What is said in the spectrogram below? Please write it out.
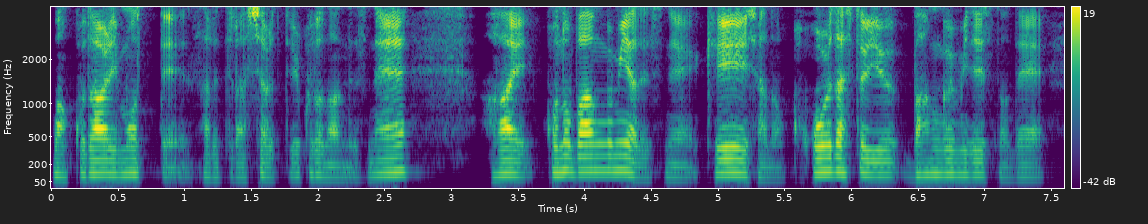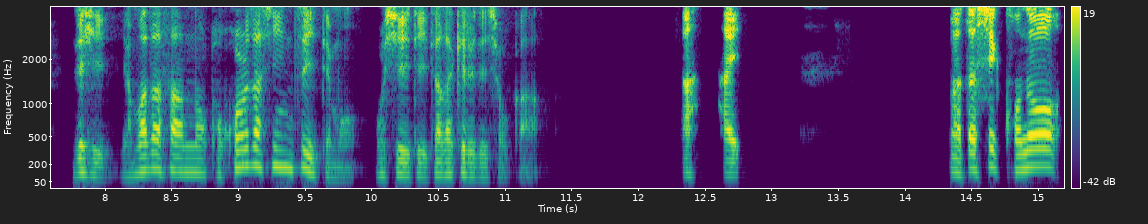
まあ、こだわり持ってされてらっしゃるということなんですね。はい。この番組はですね、経営者の志という番組ですので、ぜひ山田さんの志についても教えていただけるでしょうか？あ、はい。私、この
